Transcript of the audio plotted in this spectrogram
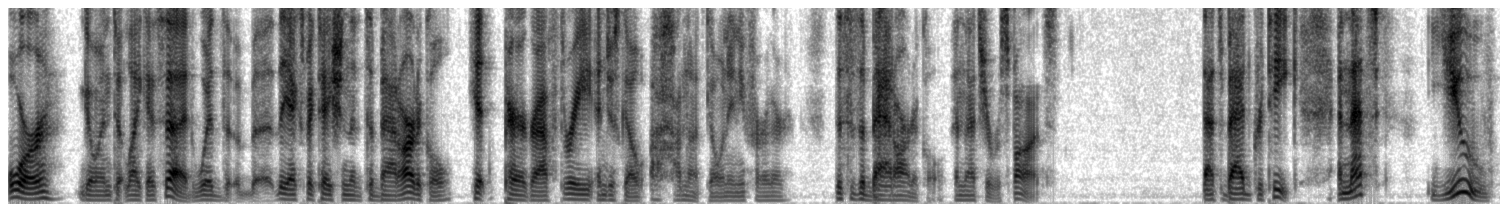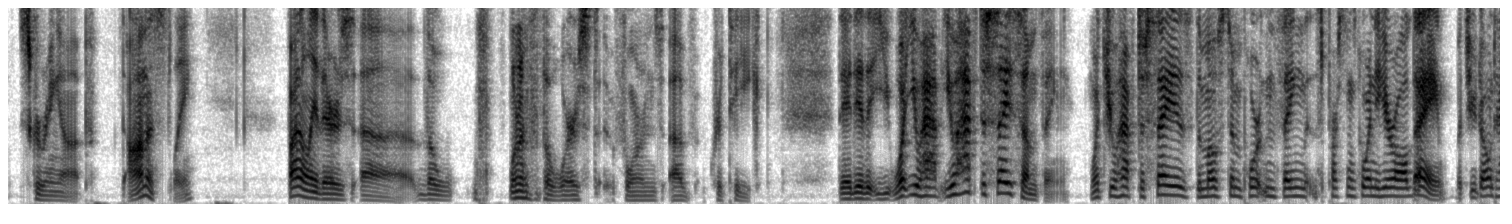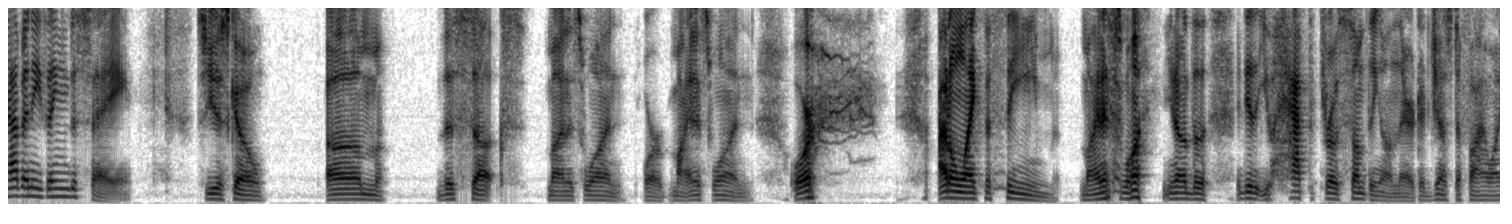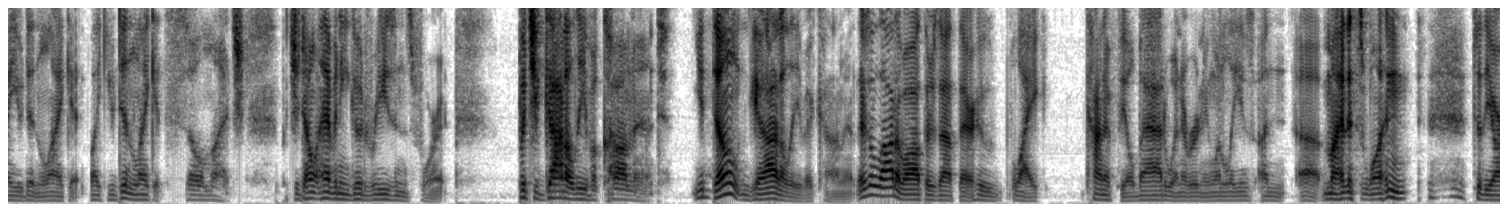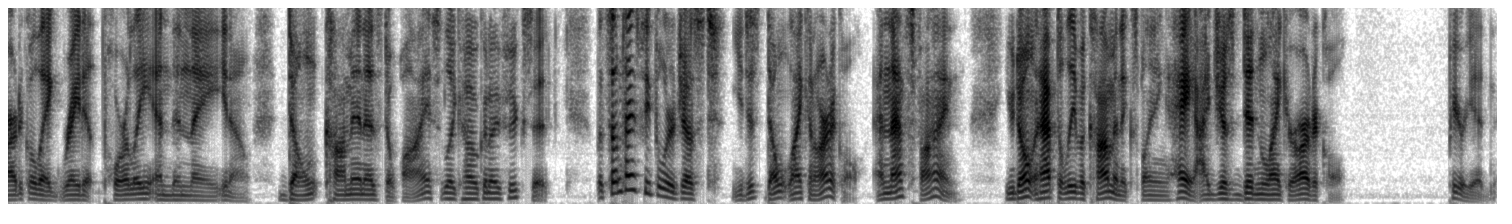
Or go into, like I said, with uh, the expectation that it's a bad article, hit paragraph three and just go, oh, I'm not going any further. This is a bad article. And that's your response. That's bad critique. And that's you screwing up, honestly. Finally, there's uh, the one of the worst forms of critique. The idea that you what you have you have to say something. What you have to say is the most important thing that this person's going to hear all day, but you don't have anything to say. So you just go, um, this sucks, minus one, or minus one, or I don't like the theme, minus one. You know, the idea that you have to throw something on there to justify why you didn't like it. Like you didn't like it so much, but you don't have any good reasons for it. But you gotta leave a comment. You don't gotta leave a comment. There's a lot of authors out there who like kind of feel bad whenever anyone leaves a uh, minus one to the article. They rate it poorly and then they, you know, don't comment as to why. So, like, how can I fix it? But sometimes people are just, you just don't like an article, and that's fine. You don't have to leave a comment explaining, hey, I just didn't like your article. Period.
